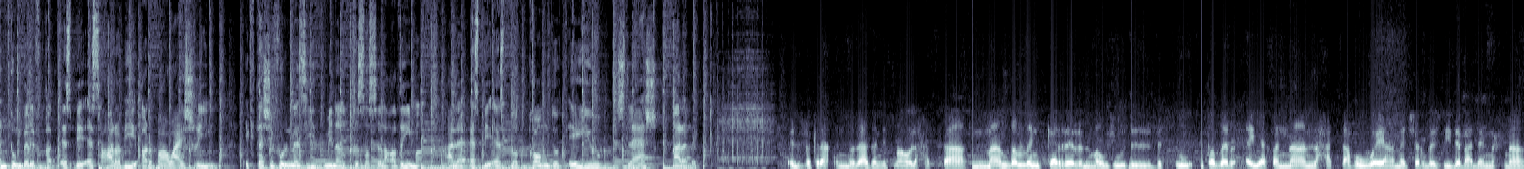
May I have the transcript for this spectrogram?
أنتم برفقة SBS عربي 24 اكتشفوا المزيد من القصص العظيمة على sbs.com.au arabic. الفكرة إنه لازم نسمعه لحتى ما نضل نكرر الموجود بالسوق. ننتظر أي فنان لحتى هو يعمل شغلة جديدة بعدين نحن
